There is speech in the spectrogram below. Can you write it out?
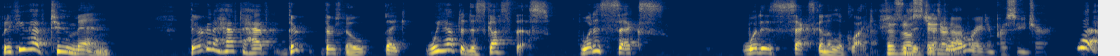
But if you have two men, they're going to have to have there there's no like we have to discuss this. What is sex what is sex going to look like? There's no standard operating procedure. Yeah.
